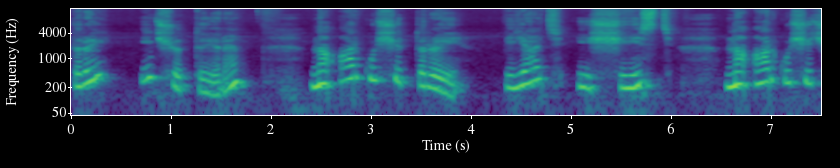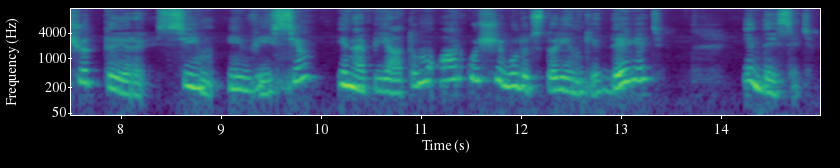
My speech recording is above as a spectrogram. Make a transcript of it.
3 і 4. На аркуші 3 5 і 6. На аркуші 4 7 і 8. І на п'ятому аркуші будуть сторінки 9 і 10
